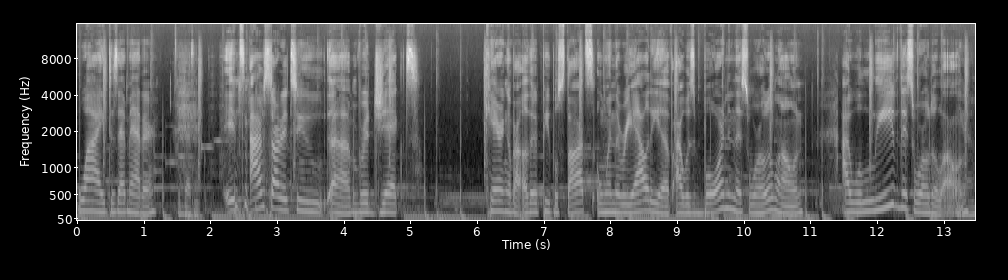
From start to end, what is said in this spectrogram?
Why does that matter? It doesn't. It's. I've started to um, reject caring about other people's thoughts when the reality of I was born in this world alone. I will leave this world alone. Yeah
